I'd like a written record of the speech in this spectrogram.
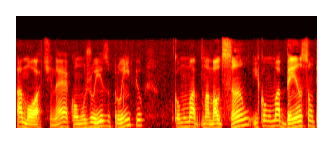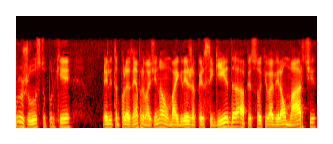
a morte, né? Como um juízo para o ímpio, como uma, uma maldição e como uma bênção para o justo, porque ele, por exemplo, imagina uma igreja perseguida, a pessoa que vai virar um mártir,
